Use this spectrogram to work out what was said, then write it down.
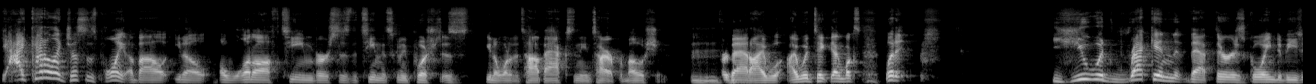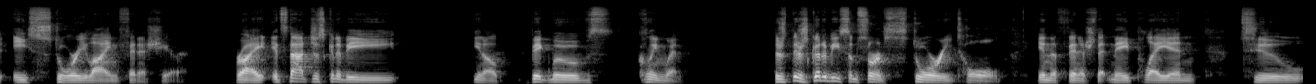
yeah, I kind of like Justin's point about you know a one-off team versus the team that's going to be pushed as you know one of the top acts in the entire promotion. Mhm. For that, I will I would take Young Bucks, but it, you would reckon that there is going to be a storyline finish here, right? It's not just going to be you know big moves, clean win. There's there's going to be some sort of story told in the finish that may play in to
